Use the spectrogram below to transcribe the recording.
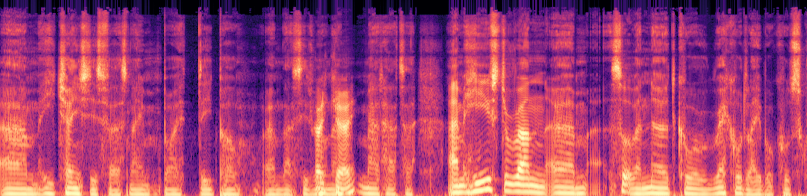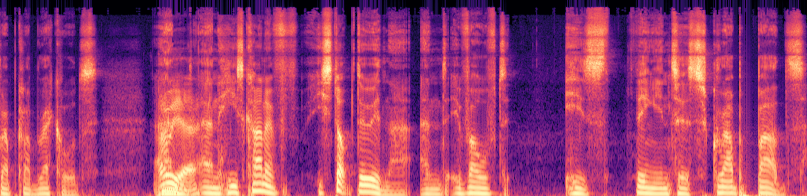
Um, he changed his first name by deed poll. Um, that's his real name, Mad Hatter. Um, he used to run um, sort of a nerdcore record label called Scrub Club Records. Oh, And- yeah. and he's kind of he stopped doing that and evolved his thing into Scrub Buds,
